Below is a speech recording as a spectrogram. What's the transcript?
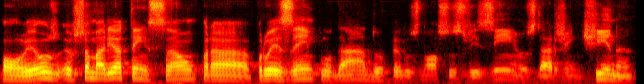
Bom, eu, eu chamaria atenção para o exemplo dado pelos nossos vizinhos da Argentina,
